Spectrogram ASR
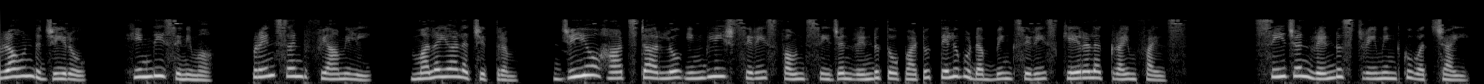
Ground zero. Hindi cinema prince and family Malayalam చిత్రం. జియో హాట్స్టార్లో ఇంగ్లీష్ సిరీస్ ఫౌండ్ సీజన్ రెండుతో పాటు Telugu dubbing series Kerala crime files. Season రెండు స్ట్రీమింగ్కు వచ్చాయి.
